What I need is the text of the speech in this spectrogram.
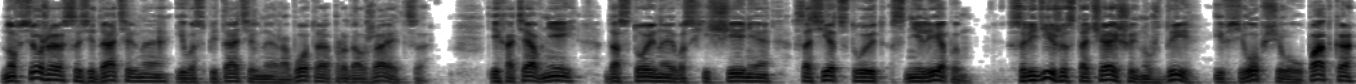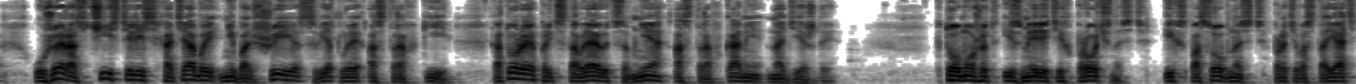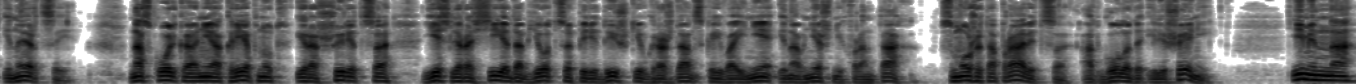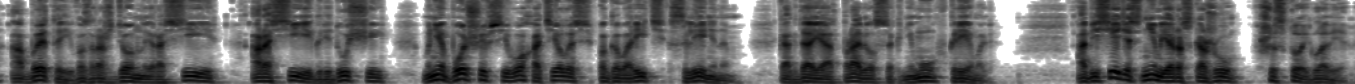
Но все же созидательная и воспитательная работа продолжается, и хотя в ней достойное восхищение соседствует с нелепым, среди жесточайшей нужды и всеобщего упадка уже расчистились хотя бы небольшие светлые островки, которые представляются мне островками надежды. Кто может измерить их прочность, их способность противостоять инерции, насколько они окрепнут и расширятся, если Россия добьется передышки в гражданской войне и на внешних фронтах, сможет оправиться от голода и лишений. Именно об этой возрожденной России, о России грядущей, мне больше всего хотелось поговорить с Лениным, когда я отправился к нему в Кремль. О беседе с ним я расскажу в шестой главе.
